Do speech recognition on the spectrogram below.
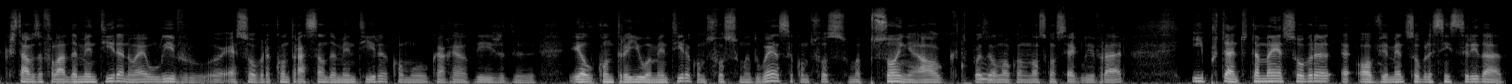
que estávamos a falar da mentira, não é? O livro é sobre a contração da mentira, como o Carrer diz, de ele contraiu a mentira como se fosse uma doença, como se fosse uma peçonha, algo que depois ele não, não se consegue livrar. E, portanto, também é sobre, a, obviamente, sobre a sinceridade.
